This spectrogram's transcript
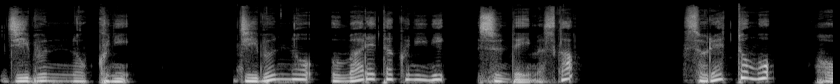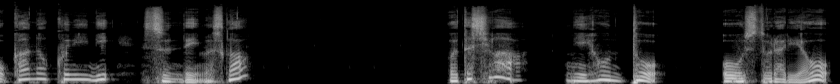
自分の国、自分の生まれた国に住んでいますか？それとも他の国に住んでいますか？私は日本とオーストラリアを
